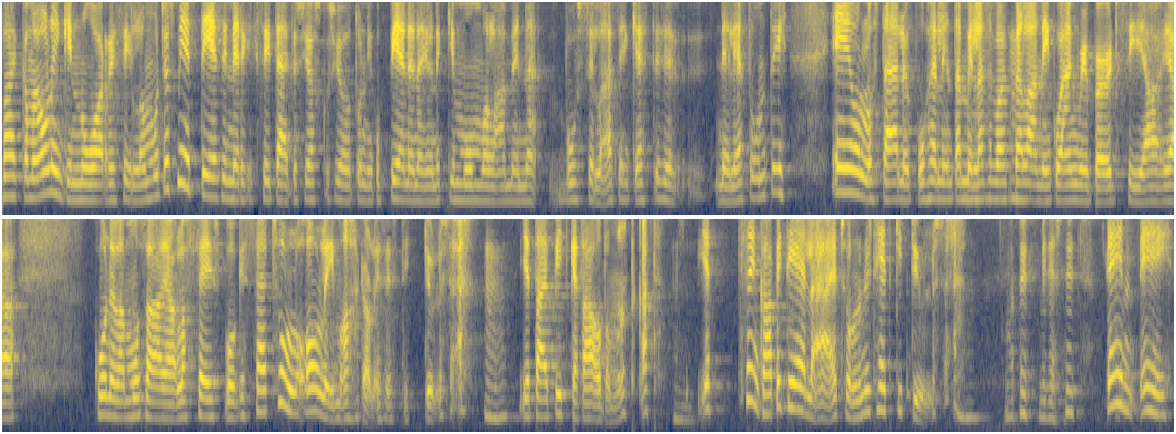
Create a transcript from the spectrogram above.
vaikka mä olinkin nuori silloin, mutta jos miettii esimerkiksi sitä, että jos joskus joutuu niin pienenä jonnekin mummolaan mennä bussilla ja siinä kesti se neljä tuntia, ei ollut sitä älypuhelinta, millä sä voit mm. pelaa niin kuin Angry Birdsia ja, ja kuunnella musaa ja olla Facebookissa, että sulla oli mahdollisesti tylsää. Mm. Ja, tai pitkät automatkat. Mm. Ja sen kanssa piti elää, että sulla on nyt hetki tylsää. Mm. Mutta nyt, mites nyt? Ei, ei.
